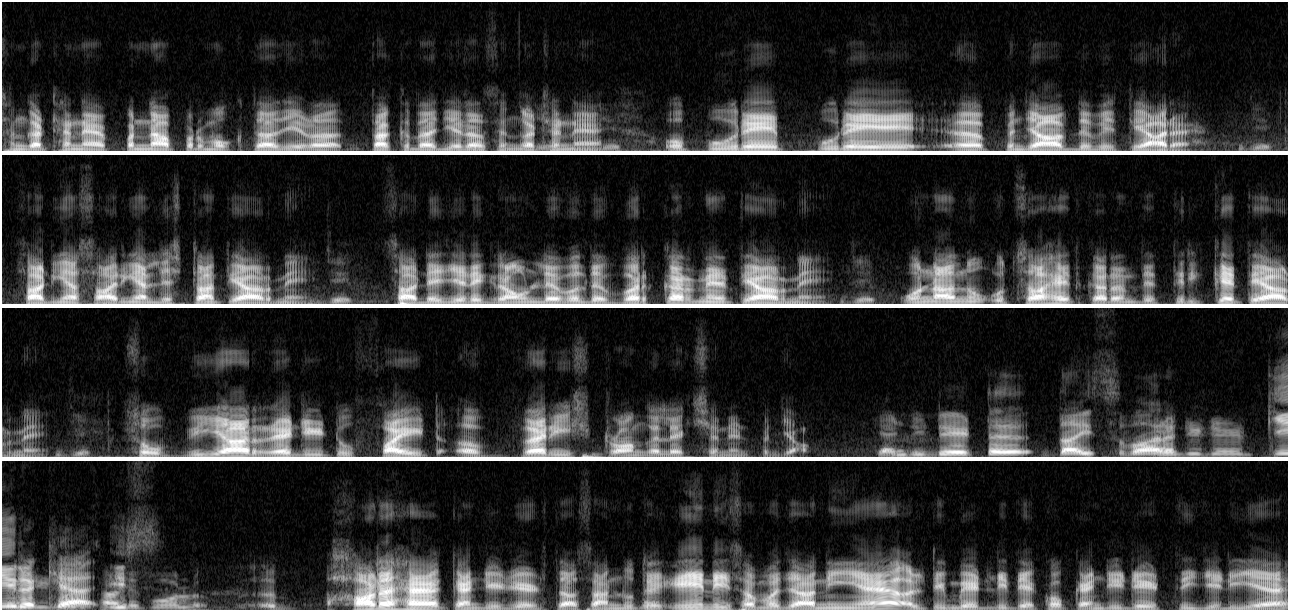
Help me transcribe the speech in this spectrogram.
ਸੰਗਠਨ ਹੈ ਪੰਨਾ ਪ੍ਰਮੁੱਖ ਦਾ ਜਿਹੜਾ ਤੱਕ ਦਾ ਜਿਹੜਾ ਸੰਗਠਨ ਹੈ। ਉਹ ਪੂਰੇ ਪੂਰੇ ਪੰਜਾਬ ਦੇ ਵਿੱਚ ਤਿਆਰ ਹੈ। ਸਾਡੀਆਂ ਸਾਰੀਆਂ ਲਿਸਟਾਂ ਤਿਆਰ ਨੇ ਸਾਡੇ ਜਿਹੜੇ ਗਰਾਊਂਡ ਲੈਵਲ ਦੇ ਵਰਕਰ ਨੇ ਤਿਆਰ ਨੇ ਜੀ। ਉਹਨਾਂ ਨੂੰ ਉਤਸ਼ਾਹਿਤ ਕਰਨ ਦੇ ਤਰੀਕੇ ਤਿਆਰ ਨੇ। So we are ready to fight a very strong election in Punjab candidate ਦਾ ਇਸ ਵਾਰ ਕੀ ਰੱਖਿਆ ਇਸ ਕੋਲ ਹੜ ਹੈ ਕੈਂਡੀਡੇਟ ਦਾ ਸਾਨੂੰ ਤੇ ਇਹ ਨਹੀਂ ਸਮਝ ਆਣੀ ਹੈ ਅਲਟੀਮੇਟਲੀ ਦੇਖੋ ਕੈਂਡੀਡੇਟ ਦੀ ਜਿਹੜੀ ਹੈ।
